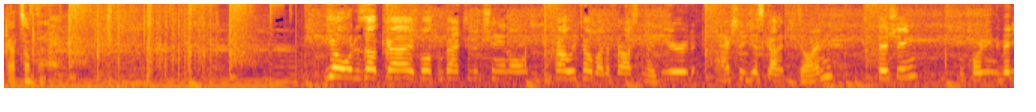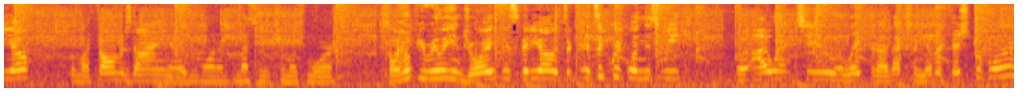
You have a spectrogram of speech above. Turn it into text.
Got something. Yo, what is up guys? Welcome back to the channel. You can probably tell by the frost in my beard. I actually just got done fishing, recording the video, but my phone was dying and I didn't want to mess with it too much more. So I hope you really enjoyed this video. It's a, it's a quick one this week, but I went to a lake that I've actually never fished before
